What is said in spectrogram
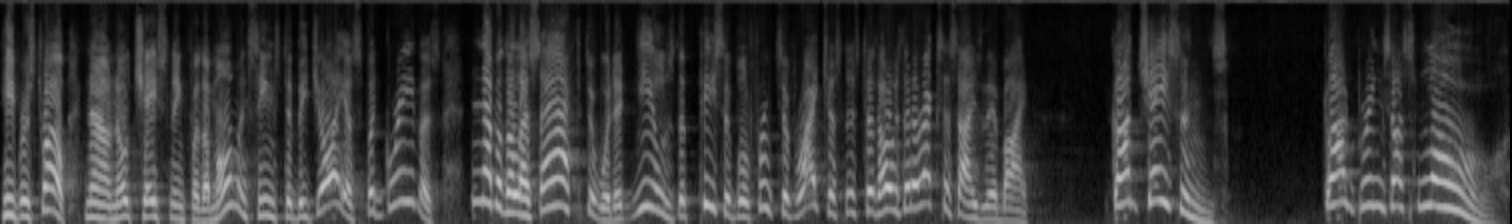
Hebrews 12. Now, no chastening for the moment seems to be joyous, but grievous. Nevertheless, afterward it yields the peaceable fruits of righteousness to those that are exercised thereby. God chastens. God brings us low.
